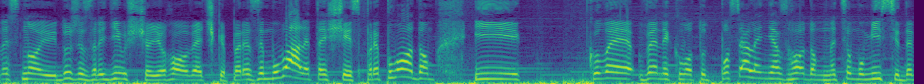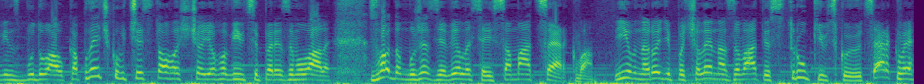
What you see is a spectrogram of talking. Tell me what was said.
весною і дуже зрадів, що його овечки перезимували, та ще й з приплодом. І коли виникло тут поселення згодом на цьому місці, де він збудував капличку в честь того, що його вівці перезимували, згодом уже з'явилася і сама церква. Її в народі почали називати Струківською церкви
